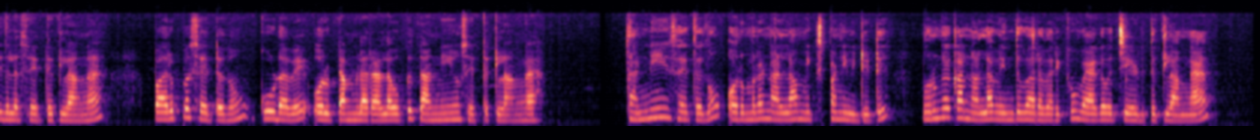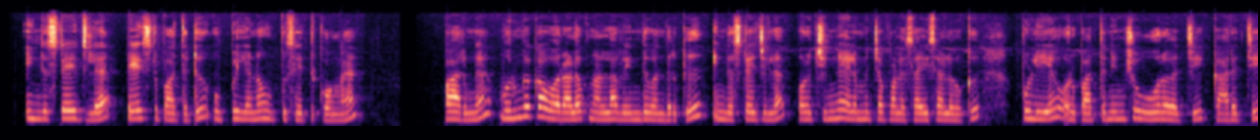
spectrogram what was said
இதில் சேர்த்துக்கலாங்க. பருப்பை சேர்த்ததும் கூடவே ஒரு டம்ளர் அளவுக்கு தண்ணியும் சேர்த்துக்கலாங்க. தண்ணியை சேர்த்ததும் ஒரு முறை நல்லா மிக்ஸ் பண்ணி விட்டுட்டு முருங்கைக்காய் நல்லா வெந்து வர வரைக்கும் வேக வச்சு எடுத்துக்கலாங்க. இந்த ஸ்டேஜில் டேஸ்ட் பார்த்துட்டு உப்பு இல்லைன்னா உப்பு சேர்த்துக்கோங்க. பாருங்கள் முருங்கைக்காய் ஓரளவுக்கு நல்லா வெந்து வந்திருக்கு. இந்த ஸ்டேஜில் ஒரு சின்ன எலுமிச்சப்பழ சைஸ் அளவுக்கு புளியை ஒரு பத்து நிமிஷம் ஊற வச்சு கரைச்சி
